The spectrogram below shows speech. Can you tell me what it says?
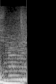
you.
